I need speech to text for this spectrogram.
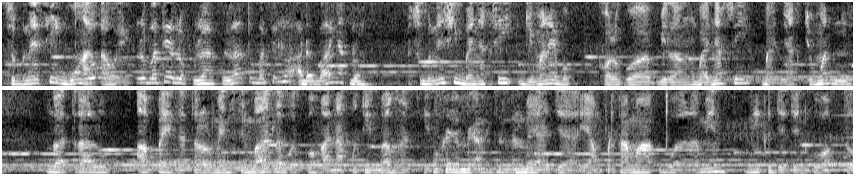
sebenarnya sih gue nggak tahu ya. Lu berarti lu pilih-pilih tuh berarti lu ada banyak dong. sebenarnya sih banyak sih. Gimana ya Bob kalau gue bilang banyak sih banyak. Cuman nggak terlalu apa ya nggak terlalu mainstream banget lah buat gue nggak nakutin banget gitu. Oke, yang B aja lah. B aja. Yang pertama gue alamin ini kejadian gue waktu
